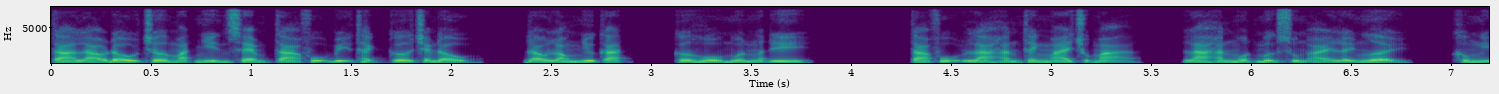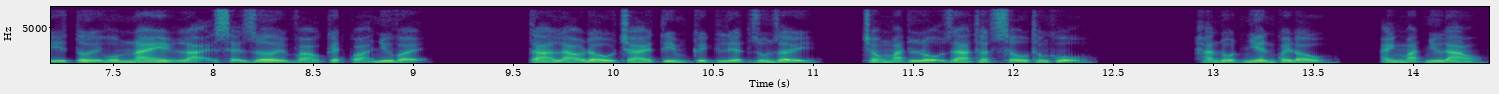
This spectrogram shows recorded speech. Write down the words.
Tà lão đầu trơ mắt nhìn xem tà phụ bị thạch cơ chém đầu, đau lòng như cắt, cơ hồ muốn mất đi. Tà phụ là hắn thanh mai trúc mã, là hắn một mực sủng ái lấy người, không nghĩ tới hôm nay lại sẽ rơi vào kết quả như vậy. Tà lão đầu trái tim kịch liệt run rẩy, trong mắt lộ ra thật sâu thống khổ. Hắn đột nhiên quay đầu ánh mắt như lao,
